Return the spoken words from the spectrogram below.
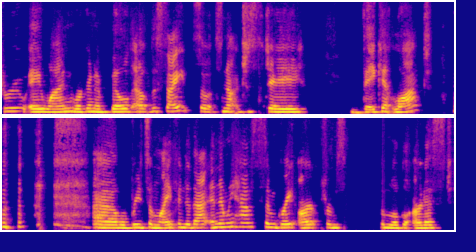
through A1, we're going to build out the site so it's not just a vacant lot. uh, we'll breathe some life into that. And then we have some great art from some local artists.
